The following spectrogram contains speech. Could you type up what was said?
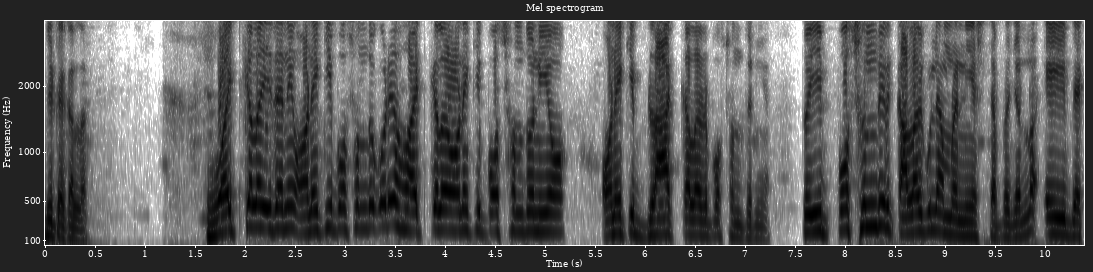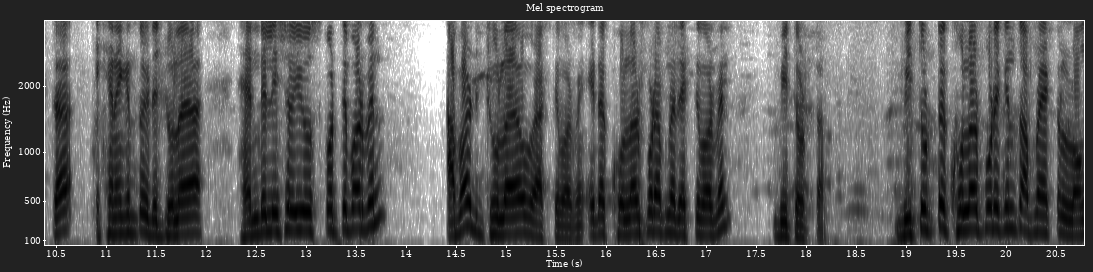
দুইটা কালার হোয়াইট কালার ইদানিং অনেকেই পছন্দ করে হোয়াইট কালার অনেকেই পছন্দনীয়, অনেকেই ব্ল্যাক কালার পছন্দনীয়। তো এই পছন্দের কালারগুলো আমরা নিয়ে আসছি আপনার জন্য। এই ব্যাগটা এখানে কিন্তু এটা জোলা হ্যান্ডেল হিসেবে ইউজ করতে পারবেন, আবার ঝোলায়ও রাখতে পারবেন। এটা খোলার পরে আপনি দেখতে পারবেন ভিতরটা। ভিতরটা খোলার পরে কিন্তু আপনার একটা লং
